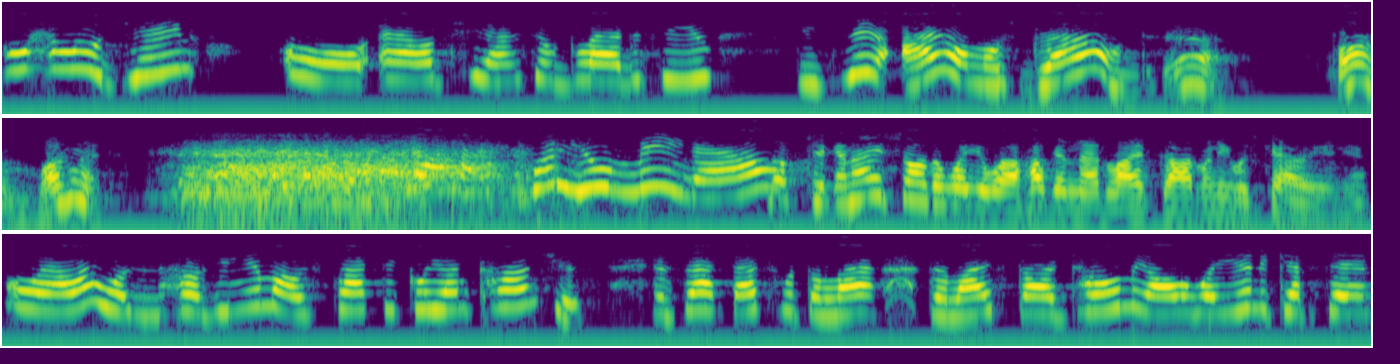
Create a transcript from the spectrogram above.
Oh, hello, Jane. Oh, Al, gee, I'm so glad to see you. You see, I almost drowned. Yeah. Fun, wasn't it? What do you mean, Al? Look, Chicken, I saw the way you were hugging that lifeguard when he was carrying you. Oh, Al, I wasn't hugging him. I was practically unconscious. In fact, that's what the la- the lifeguard told me all the way in. He kept saying,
